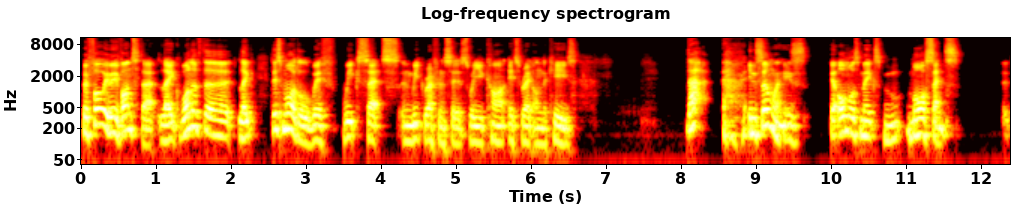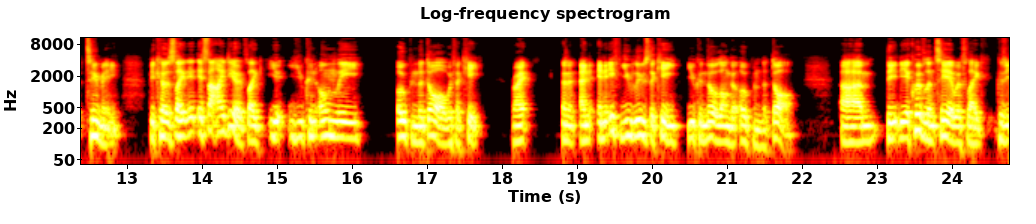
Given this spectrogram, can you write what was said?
Before we move on to that, like one of the like this model with weak sets and weak references where you can't iterate on the keys, that in some ways it almost makes more sense to me because like it's that idea of like you you can only open the door with a key, right? And, and, and if you lose the key, you can no longer open the door. Um, the, the equivalence here with like, because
